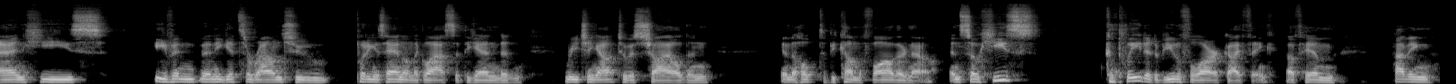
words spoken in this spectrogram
And he's even then he gets around to putting his hand on the glass at the end and reaching out to his child and in the hope to become a father now. And so he's completed a beautiful arc, I think, of him having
